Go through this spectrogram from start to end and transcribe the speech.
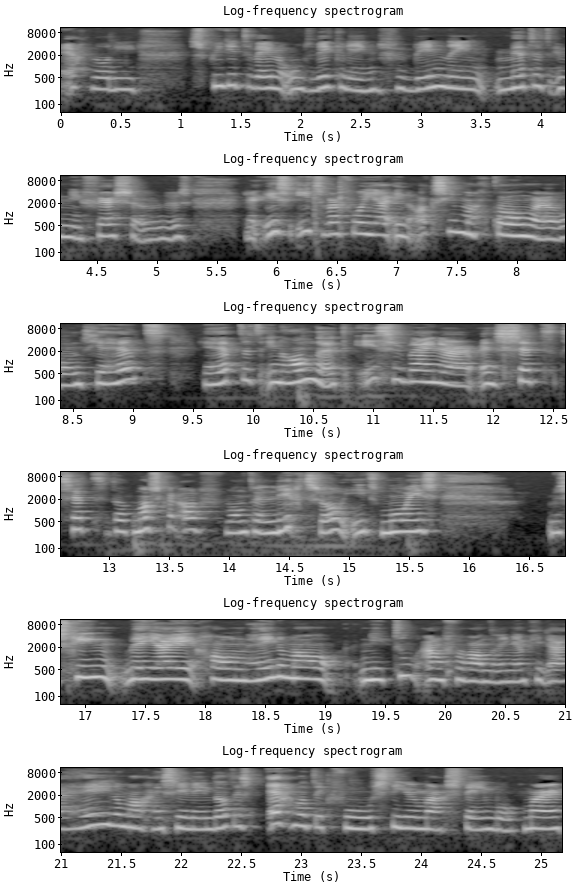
echt wel die spirituele ontwikkeling, verbinding met het universum. Dus er is iets waarvoor jij in actie mag komen, want je hebt je hebt het in handen. Het is er bijna. En zet, zet dat masker af. Want er ligt zoiets moois. Misschien ben jij gewoon helemaal niet toe aan verandering. Heb je daar helemaal geen zin in. Dat is echt wat ik voel. Stier, maag, steenbok. Maar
